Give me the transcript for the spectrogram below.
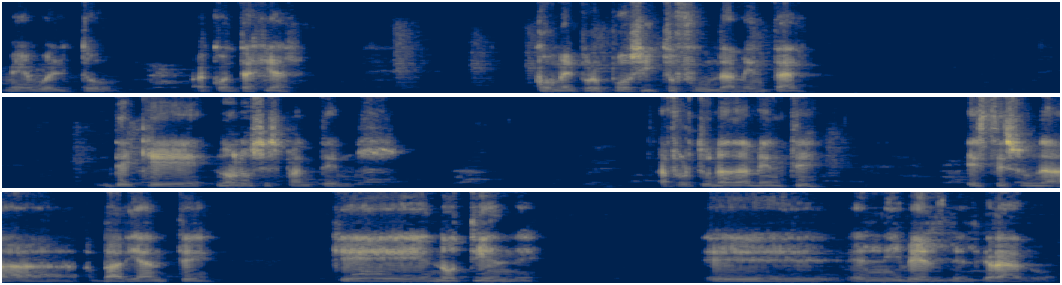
me he vuelto a contagiar, con el propósito fundamental de que no nos espantemos. Afortunadamente, esta es una variante que no tiene eh, el nivel, el grado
